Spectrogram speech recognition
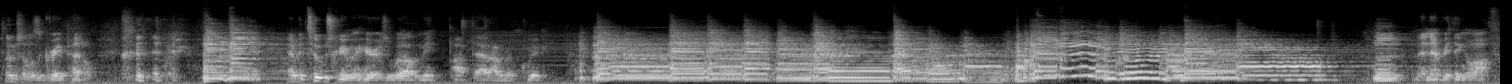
PlimSoul is a great pedal. I have a tube screamer here as well. Let me pop that on real quick. And then everything off.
